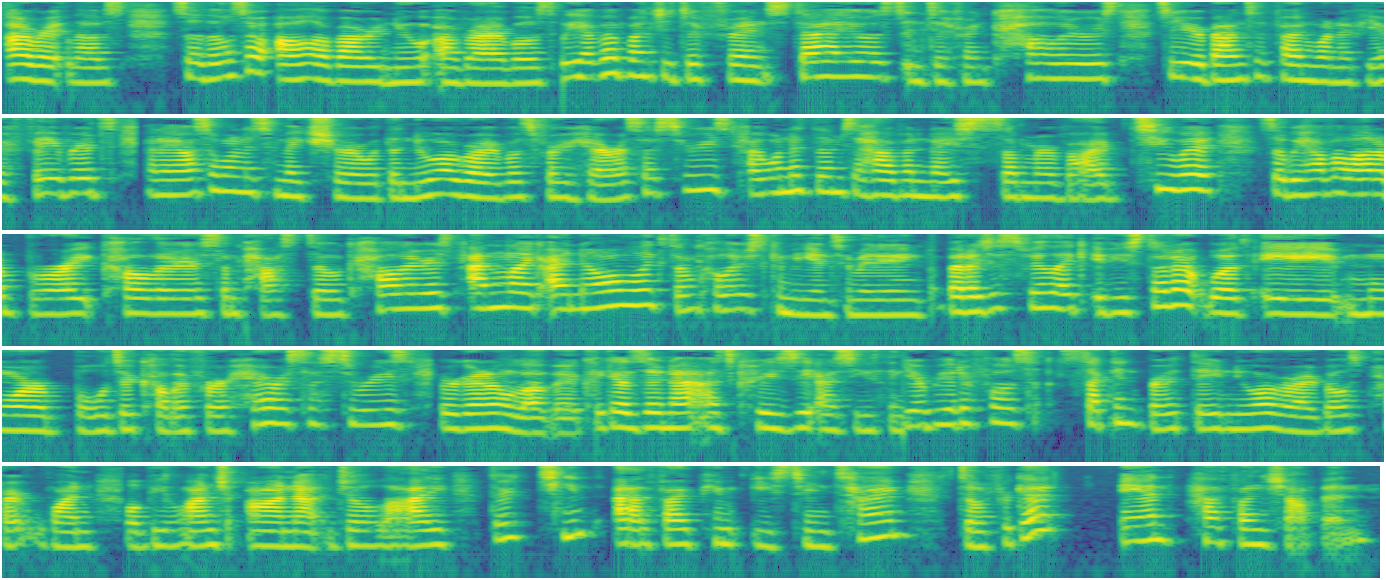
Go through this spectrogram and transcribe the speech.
Alright loves, so those are all of our new arrivals. We have a bunch of different styles and different colors, so you're bound to find one of your favorites. And I also wanted to make sure with the new arrivals for hair accessories, I wanted them to have a nice summer vibe to it. So we have a lot of bright colors, some pastel colors, and like I know like some colors can be intimidating, but I just feel like if you start out with a more bolder color for hair accessories, you're gonna love it because they're not as crazy as you think. You're Beautifull's second birthday new arrivals part 1 will be launched on July 13th at 5 p.m. Eastern Time. Don't forget and have fun shopping.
